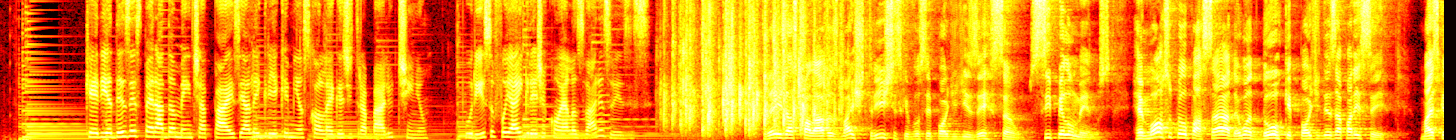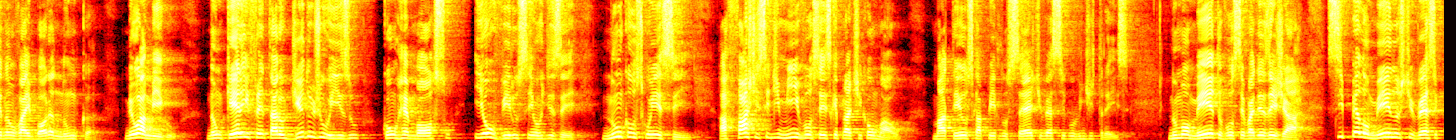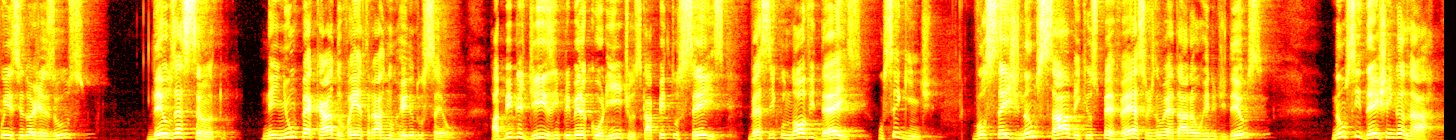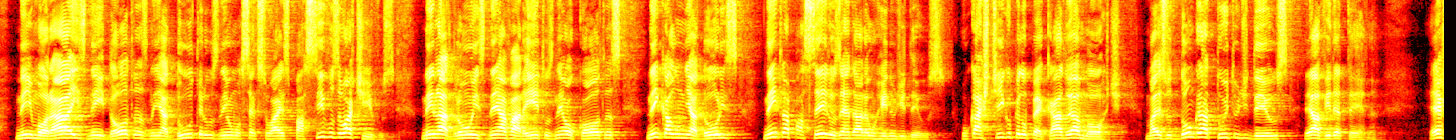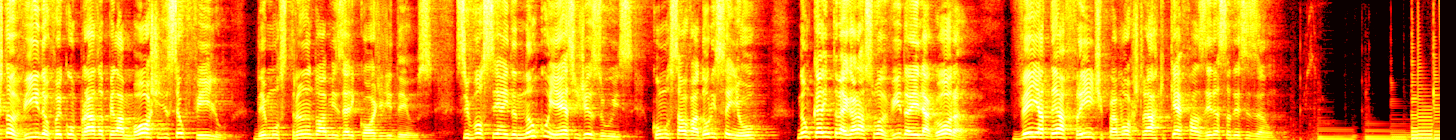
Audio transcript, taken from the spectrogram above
Queria desesperadamente a paz e a alegria que minhas colegas de trabalho tinham. Por isso fui à igreja com elas várias vezes. Três das palavras mais tristes que você pode dizer são, se pelo menos. Remorso pelo passado é uma dor que pode desaparecer, mas que não vai embora nunca. Meu amigo, não queira enfrentar o dia do juízo com remorso e ouvir o Senhor dizer: Nunca os conheci. Afaste-se de mim, vocês que praticam mal. Mateus capítulo 7, versículo 23. No momento você vai desejar: se pelo menos tivesse conhecido a Jesus, Deus é santo. Nenhum pecado vai entrar no reino do céu. A Bíblia diz em 1 Coríntios, capítulo 6, versículo 9 e 10, o seguinte: Vocês não sabem que os perversos não herdarão o reino de Deus? Não se deixem enganar, nem imorais, nem idólatras, nem adúlteros, nem homossexuais passivos ou ativos, nem ladrões, nem avarentos, nem alcoólatras, nem caluniadores, nem trapaceiros herdarão o reino de Deus. O castigo pelo pecado é a morte, mas o dom gratuito de Deus é a vida eterna. Esta vida foi comprada pela morte de seu filho, demonstrando a misericórdia de Deus. Se você ainda não conhece Jesus como Salvador e Senhor, não quer entregar a sua vida a Ele agora, venha até a frente para mostrar que quer fazer essa decisão.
